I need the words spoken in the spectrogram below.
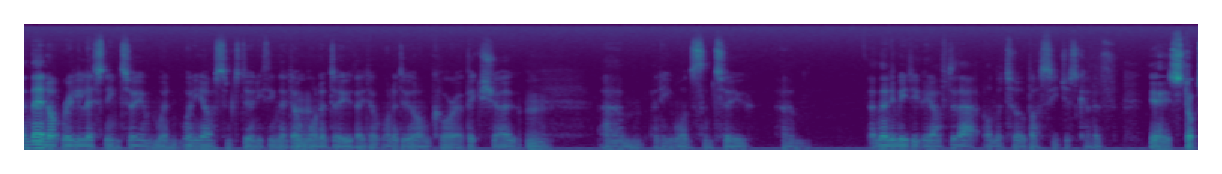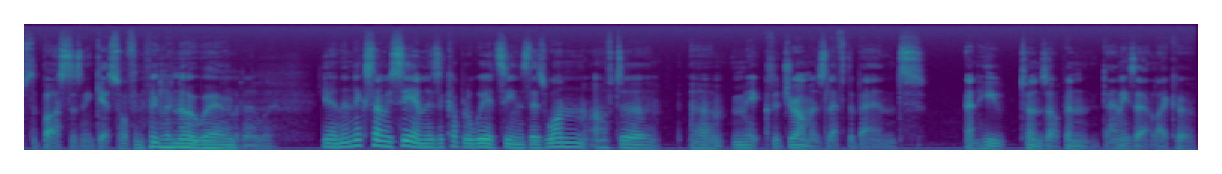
and they're not really listening to him when, when he asks them to do anything they don't Mm. want to do. They don't want to do an encore at a big show, Mm. um, and he wants them to. Um, and then immediately after that, on the tour bus, he just kind of Yeah, he stops the bus, doesn't he? Gets off in the middle of nowhere. middle of nowhere. yeah, and the next time we see him, there's a couple of weird scenes. There's one after uh, Mick, the drummer's left the band, and he turns up, and Danny's at like a,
